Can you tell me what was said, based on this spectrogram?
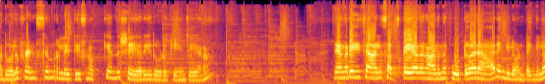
അതുപോലെ ഫ്രണ്ട്സിനും റിലേറ്റീവ്സിനും ഒക്കെ ഒന്ന് ഷെയർ ചെയ്ത് കൊടുക്കുകയും ചെയ്യണം. ഞങ്ങളുടെ ഈ ചാനൽ സബ്സ്ക്രൈബ് ചെയ്യാതെ കാണുന്ന കൂട്ടുകാർ ആരെങ്കിലും ഉണ്ടെങ്കിലോ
